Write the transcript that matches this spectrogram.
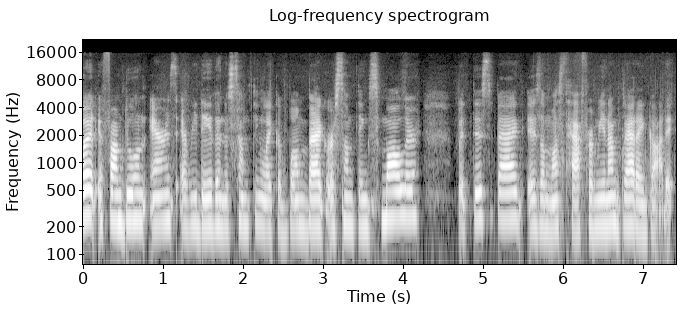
But if I'm doing errands every day, then it's something like a bum bag or something smaller. But this bag is a must have for me and I'm glad I got it.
